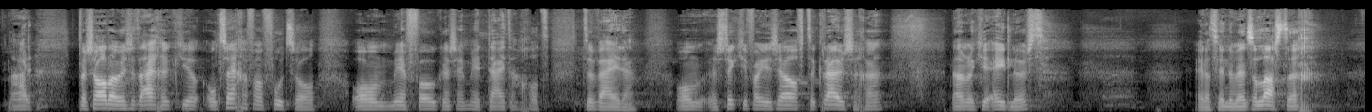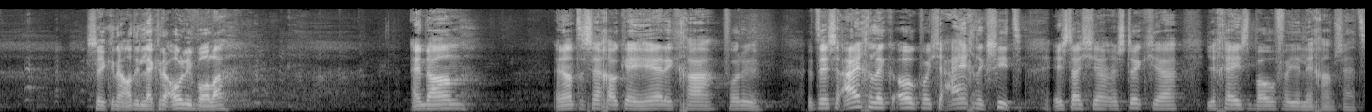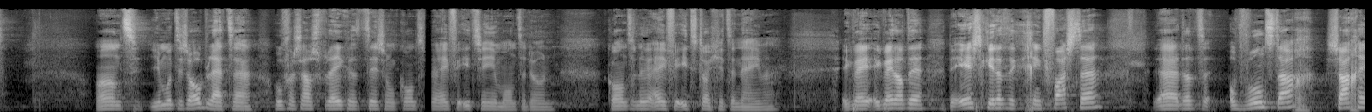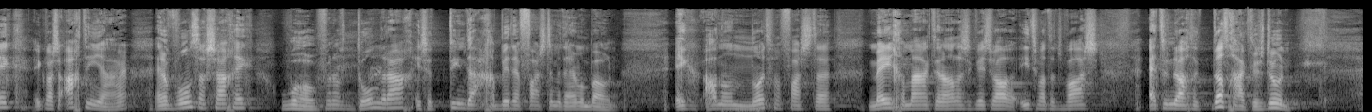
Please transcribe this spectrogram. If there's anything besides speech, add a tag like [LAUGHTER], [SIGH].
Maar per saldo is het eigenlijk je ontzeggen van voedsel. Om meer focus en meer tijd aan God te wijden. Om een stukje van jezelf te kruisigen. Namelijk je eetlust. En dat vinden mensen lastig. Zeker na al die lekkere oliebollen. En dan, en dan te zeggen, oké Heer, ik ga voor u. Het is eigenlijk ook wat je eigenlijk ziet, is dat je een stukje je geest boven je lichaam zet. Want je moet eens opletten hoe vanzelfsprekend het is om continu even iets in je mond te doen. Continu even iets tot je te nemen. Ik weet, ik weet nog de, de eerste keer dat ik ging vasten, uh, dat op woensdag zag ik, ik was 18 jaar, en op woensdag zag ik, wow, vanaf donderdag is het 10 dagen bidden en vasten met Herman Boon. Ik had nog nooit van vasten meegemaakt en alles, ik wist wel iets wat het was. En toen dacht ik, dat ga ik dus doen.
